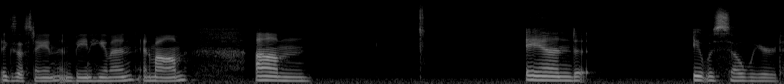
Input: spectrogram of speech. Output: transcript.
existing and being human and mom. Um, and it was so weird.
